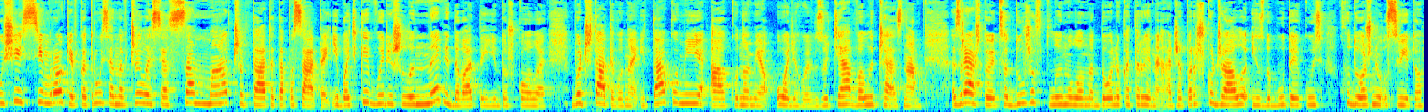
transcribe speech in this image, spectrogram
У 6-7 років Катруся навчилася сама читати та писати, і батьки вирішили не віддавати її до школи, бо читати вона і так уміє, а економія одягу і взуття величезна. Зрештою, це дуже вплинуло на долю Катерини, адже перешкоджало і здобути якусь художню освіту,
